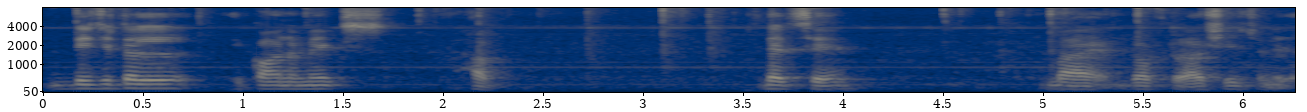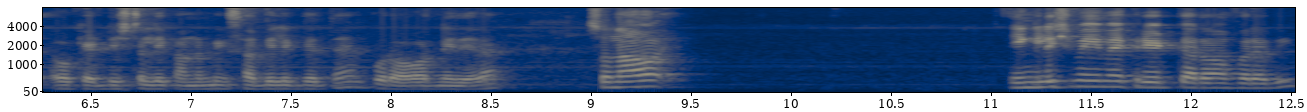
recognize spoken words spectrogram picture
digital economics hub that's say by doctor Ashish Juneja okay digital economics hub भी लिख देते हैं, पूरा और नहीं दे रहा। सो नाउ इंग्लिश में ही मैं क्रिएट कर रहा हूँ फिर अभी।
